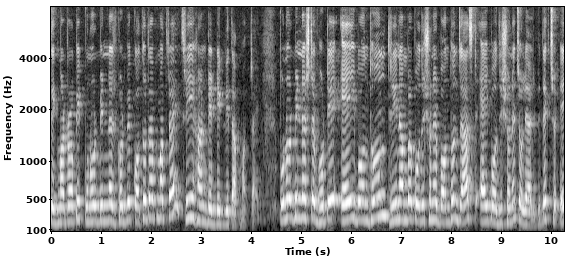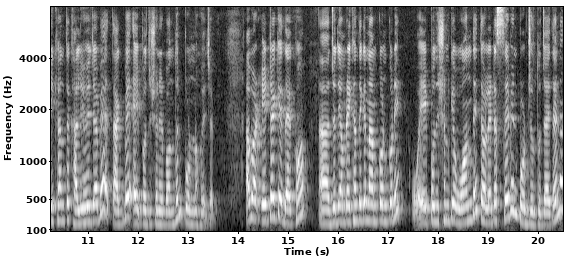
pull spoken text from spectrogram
সিগমাট্রপিক পুনর্বিন্যাস ঘটবে কত তাপমাত্রায়? থ্রি হান্ড্রেড ডিগ্রি তাপমাত্রায়। পুনর্বিন্যাসটা ঘটে এই বন্ধন থ্রি নাম্বার পজিশনের বন্ধন জাস্ট এই পজিশনে চলে আসবে। দেখছ, এইখান থেকে খালি হয়ে যাবে, থাকবে এই পজিশনের বন্ধন পূর্ণ হয়ে যাবে। আবার এটাকে দেখো যদি আমরা এখান থেকে নামকরণ করি এই পজিশনকে ওয়ান দেয়, তাহলে এটা সেভেন পর্যন্ত যায়, তাই না?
